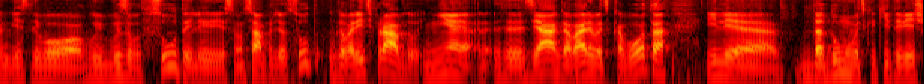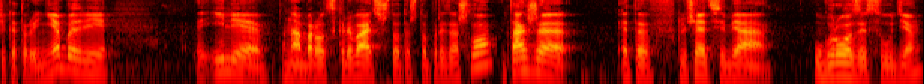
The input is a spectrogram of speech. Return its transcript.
как, если его вызовут в суд или если он сам придет в суд, говорить правду. Не, нельзя оговаривать кого-то или додумывать какие-то вещи, которые не были, или наоборот скрывать что-то, что произошло. Также это включает в себя угрозы судьям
